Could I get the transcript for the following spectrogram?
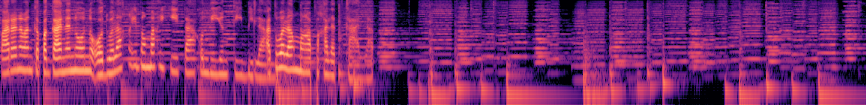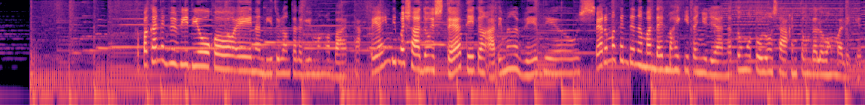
Para naman kapag ka nanonood, wala kang ibang makikita kundi yung TV lang. At walang mga pakalat-kalat. Kapag ka nagve-video ko, eh, nandito lang talaga yung mga bata. Kaya hindi masyadong aesthetic ang ating mga videos. Pero maganda naman dahil makikita nyo dyan na tumutulong sa akin tong dalawang maliit.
